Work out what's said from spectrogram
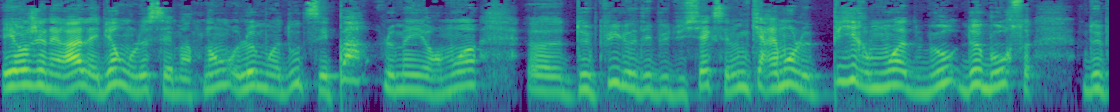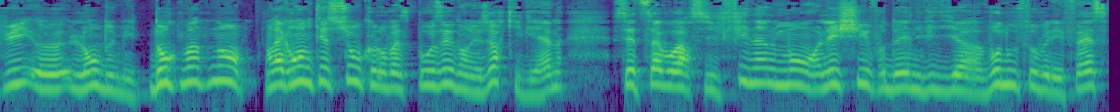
Et en général, eh bien, on le sait maintenant, le mois d'août, c'est pas le meilleur mois euh, depuis le début du siècle. C'est même carrément le pire mois de, bourse depuis euh, l'an 2000. Donc maintenant, la grande question que l'on va se poser dans les heures qui viennent, c'est de savoir si finalement les chiffres de Nvidia vont nous sauver les fesses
